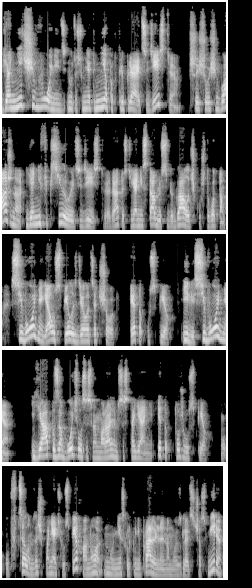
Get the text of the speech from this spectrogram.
я ничего не... Ну, то есть у меня это не подкрепляется действием. Что еще очень важно, я не фиксирую эти действия, да, то есть я не ставлю себе галочку, что вот там сегодня я успела сделать отчет. Это успех. Или сегодня я позаботилась о своем моральном состоянии. Это тоже успех. в целом, знаешь, понятие успеха, оно ну, несколько неправильное, на мой взгляд, сейчас в мире.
